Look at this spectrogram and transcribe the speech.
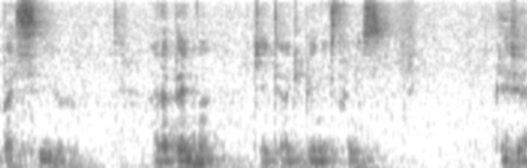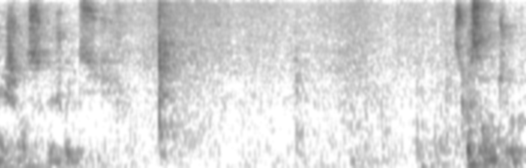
passer à la peine, qui a été récupéré in extremis. Et j'ai la chance de jouer dessus. 60 jours.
